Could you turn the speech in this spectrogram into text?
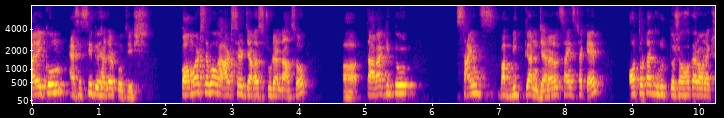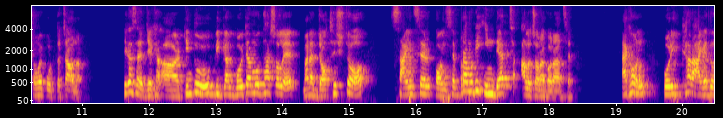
আলাইকুম, এসএসসি দুই হাজার পঁচিশ। কমার্স এবং আর্টসের যারা স্টুডেন্ট আছো তারা কিন্তু সায়েন্স বা বিজ্ঞান, জেনারেল সায়েন্সটাকে অতটা গুরুত্ব সহকারে অনেক সময় পড়তে চাও না। ঠিক আছে? যে আর কিন্তু বিজ্ঞান বইটার মধ্যে আসলে মানে যথেষ্ট সায়েন্সের কনসেপ্ট মোটামুটি ইনডেপথ আলোচনা করা আছে। এখন পরীক্ষার আগে তো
